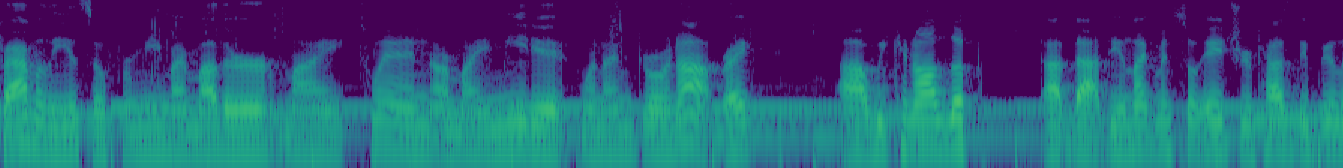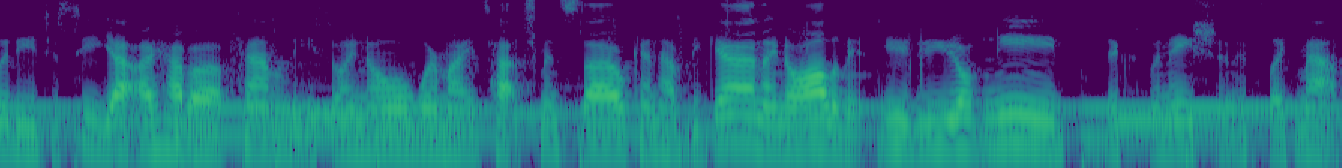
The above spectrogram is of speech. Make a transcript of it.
family. And so for me my mother my twin are my immediate when i'm growing up right uh, we can all look at that. The Enlightenment Soul Age group has the ability to see, yeah, I have a family, so I know where my attachment style can have began. I know all of it. You, you don't need explanation. It's like math.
